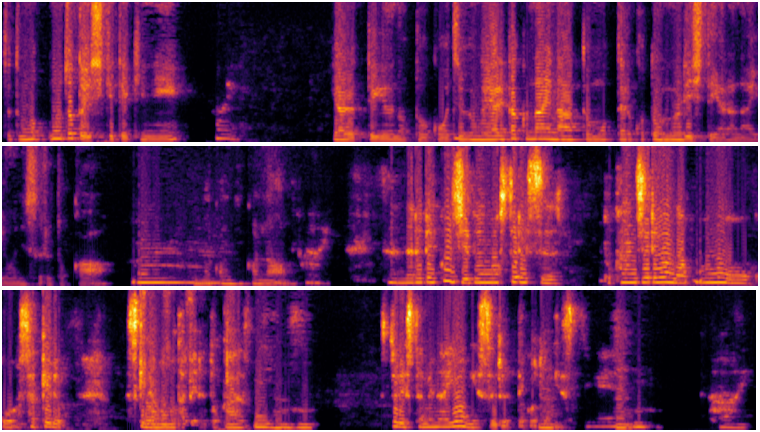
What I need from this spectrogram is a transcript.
ちょっとももうちょっと意識的にはい。やるっていうのと、こう自分がやりたくないなって思ってることを無理してやらないようにするとか、うこんんな感じかな。はい。なるべく自分のストレスと感じるようなものをこう避ける。好きなものを食べるとか、うんストレスためないようにするってことですね。うんうんはい。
